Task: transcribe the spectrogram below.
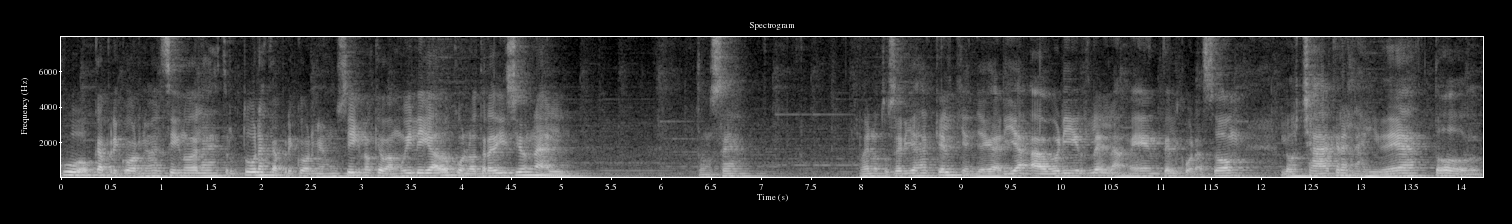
quo, Capricornio es el signo de las estructuras, Capricornio es un signo que va muy ligado con lo tradicional. Entonces, bueno, tú serías aquel quien llegaría a abrirle la mente, el corazón, los chakras, las ideas, todo.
